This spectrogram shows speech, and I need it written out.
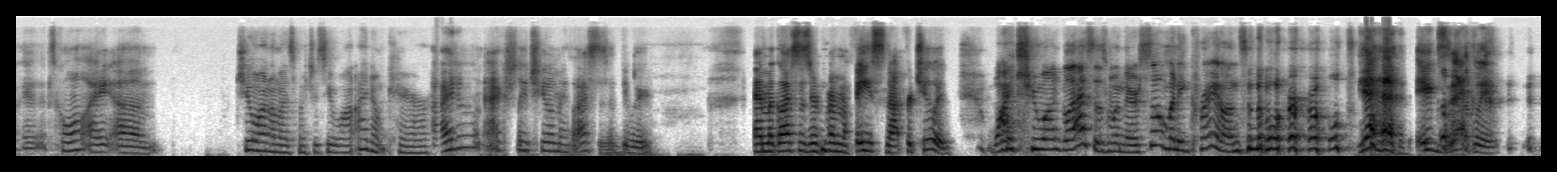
okay, that's cool. I um Chew on them as much as you want. I don't care. I don't actually chew on my glasses. That'd be weird. And my glasses are for my face, not for chewing. Why chew on glasses when there's so many crayons in the world? Yeah, exactly.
